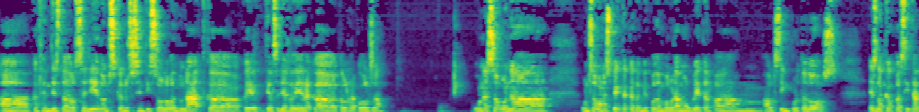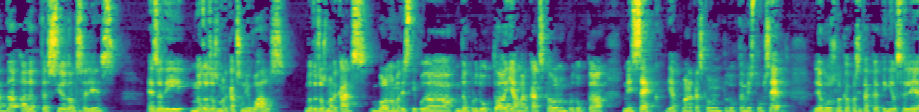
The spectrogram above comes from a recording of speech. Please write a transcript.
uh, que fem des del celler, doncs, que no se senti sol, abandonat, que, que té el celler darrere que, que el recolza. Una segona, un segon aspecte que també poden valorar molt bé um, els importadors és la capacitat d'adaptació dels cellers. És a dir, no tots els mercats són iguals, no tots els mercats volen el mateix tipus de, de producte, hi ha mercats que volen un producte més sec, hi ha mercats que volen un producte més dolcet, llavors la capacitat que tingui el celler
